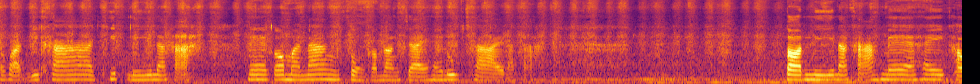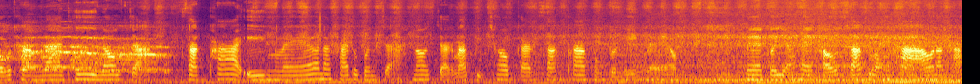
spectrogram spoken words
สวัสดีค่ะ คลิปนี้นะคะ แม่ก็มานั่งส่งกำลังใจให้ลูกชายนะคะ ตอนนี้นะคะ แม่ให้เขาทำหน้าที่นอกจากซักผ้าเองแล้วนะคะ ทุกคนจะนอกจากรับผิดชอบการซักผ้าของตนเองแล้ว แม่ก็ยังให้เขาซักรองเท้านะคะ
